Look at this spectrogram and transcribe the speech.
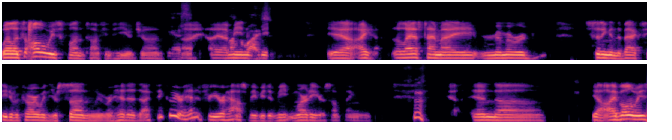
Well, it's always fun talking to you, John. Yes. I, I, I mean, yeah. I the last time I remembered sitting in the back seat of a car with your son, we were headed. I think we were headed for your house, maybe to meet Marty or something. and uh, yeah, I've always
